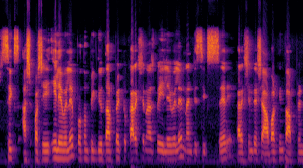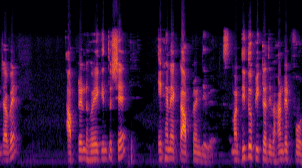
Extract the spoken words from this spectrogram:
সিক্স আশপাশে এই লেভেলে প্রথম পিক দিয়ে তারপর একটু কারেকশন আসবে এই লেভেলে নাইনটি সিক্সের কারেকশনটা এসে আবার কিন্তু আপট্রেন্ড যাবে। আপট্রেন্ড হয়ে কিন্তু সে এখানে একটা আপট্রেন্ড দিবে। মানে দ্বিতীয় পিকটা দিবে হান্ড্রেড ফোর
